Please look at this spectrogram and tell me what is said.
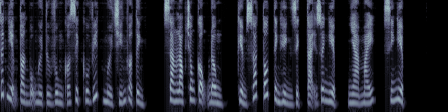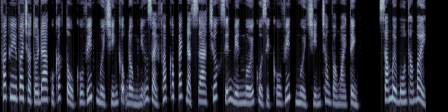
xét nghiệm toàn bộ người từ vùng có dịch COVID-19 vào tỉnh, sàng lọc trong cộng đồng, kiểm soát tốt tình hình dịch tại doanh nghiệp, nhà máy, xí nghiệp, phát huy vai trò tối đa của các tổ COVID-19 cộng đồng những giải pháp cấp bách đặt ra trước diễn biến mới của dịch COVID-19 trong và ngoài tỉnh. Sáng 14 tháng 7,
